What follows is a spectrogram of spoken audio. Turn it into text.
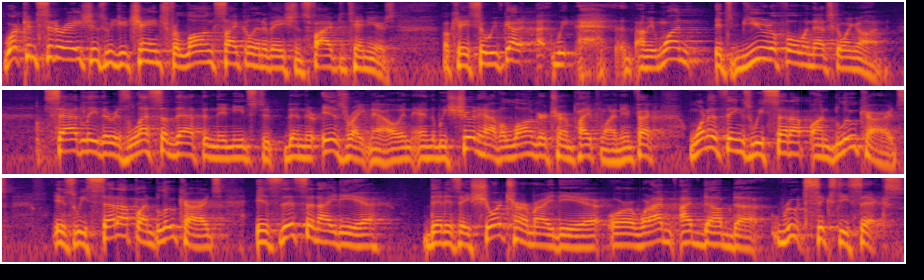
What considerations would you change for long cycle innovations, five to 10 years? Okay, so we've got, uh, we, I mean, one, it's beautiful when that's going on. Sadly, there is less of that than there needs to than there is right now, and, and we should have a longer term pipeline. In fact, one of the things we set up on blue cards is we set up on blue cards, is this an idea that is a short term idea or what i have dubbed uh, Route 66,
